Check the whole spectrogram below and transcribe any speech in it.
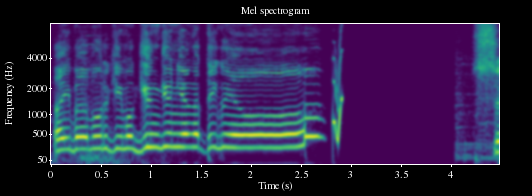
ハイパーボール級もギュンギュンに上がっていくよさ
